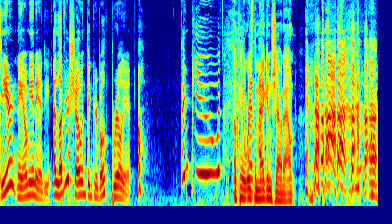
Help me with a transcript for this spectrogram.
Dear Naomi and Andy, I love your show and think you're both brilliant. Oh, thank you. Okay, where's the Megan shout out? Uh,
